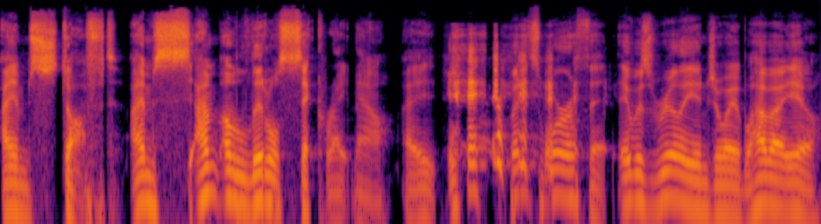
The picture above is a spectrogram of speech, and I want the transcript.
I am stuffed. I'm, I'm a little sick right now. I, but it's worth it. It was really enjoyable. How about you?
